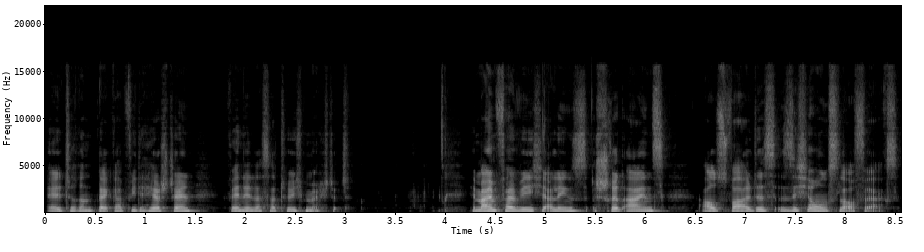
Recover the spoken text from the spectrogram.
älteren Backup wiederherstellen, wenn ihr das natürlich möchtet. In meinem Fall wähle ich hier allerdings Schritt 1 Auswahl des Sicherungslaufwerks.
